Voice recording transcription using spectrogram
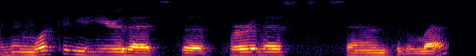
And then what can you hear that's the furthest sound to the left?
